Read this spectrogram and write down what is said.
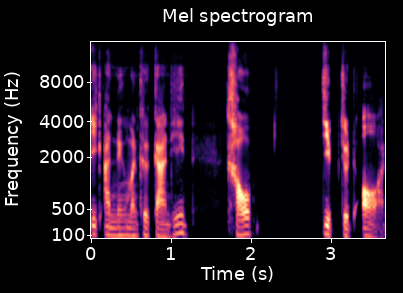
อีกอันนึงมันคือการที่เขาหยิบจุดอ่อน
